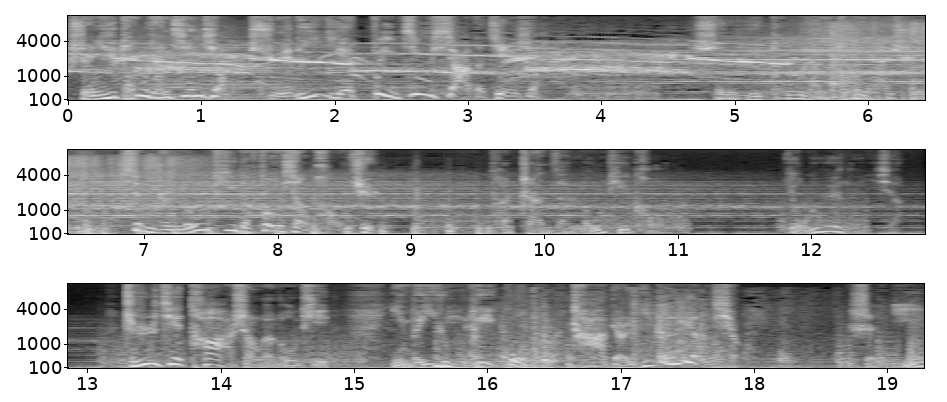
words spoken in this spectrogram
沈怡突然尖叫，雪梨也被惊吓的尖叫。沈怡突然推开雪梨，向着楼梯的方向跑去。他站在楼梯口，犹豫了一下，直接踏上了楼梯，因为用力过猛，差点一个踉跄。沈怡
